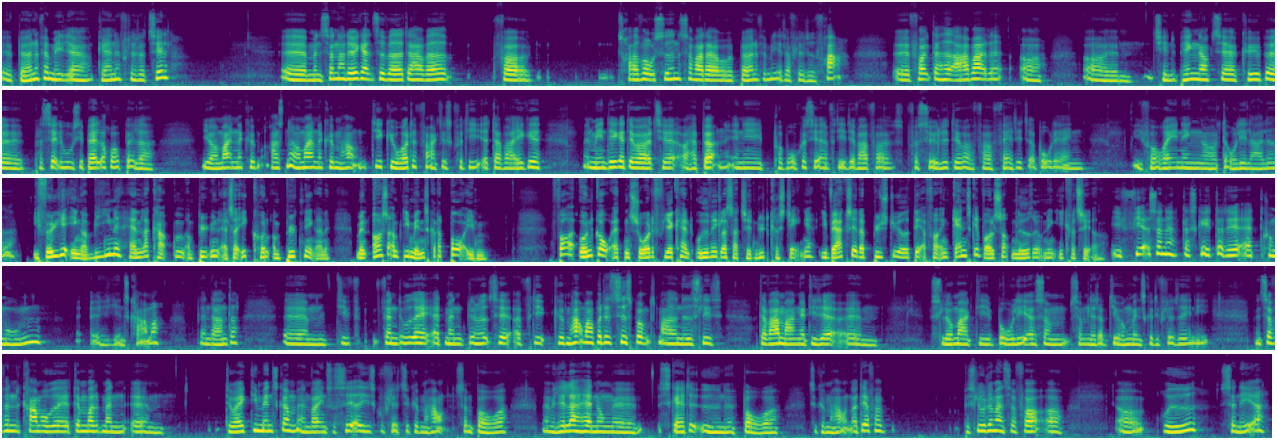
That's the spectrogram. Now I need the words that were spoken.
øh, børnefamilier gerne flytter til. Øh, men sådan har det jo ikke altid været. Der har været for 30 år siden, så var der jo børnefamilier, der flyttede fra. Øh, folk, der havde arbejde og, og øh, tjente penge nok til at købe parcelhus i Ballerup eller i omegnen af Køben, resten af omegnen af København, de gjorde det faktisk, fordi at der var ikke, man mente ikke, at det var til at have børn inde i, på brokvartererne, fordi det var for, for sølle, det var for fattigt at bo derinde i forureningen og dårlige lejligheder. Ifølge Inger Vine handler kampen om byen altså ikke kun om bygningerne, men også om de mennesker, der bor i dem. For at undgå, at den sorte firkant udvikler sig til et nyt Christiania, iværksætter bystyret derfor en ganske voldsom nedrivning i kvarteret. I 80'erne der skete der det, at kommunen, øh, Jens Kramer blandt andre, øh, de fandt ud af, at man blev nødt til, at, fordi København var på det tidspunkt meget nedslidt. Der var mange af de der øh, slumagtige boliger, som, som netop de unge mennesker de flyttede ind i. Men så fandt Kramer ud af, at dem måtte man øh, det var ikke de mennesker, man var interesseret i, at skulle flytte til København som borgere. Man ville hellere have nogle øh, skatteydende borgere til København. Og derfor besluttede man sig for at, at rydde, sanere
